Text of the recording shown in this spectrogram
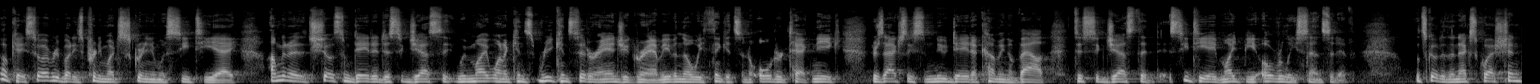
Okay, so everybody's pretty much screening with CTA. I'm going to show some data to suggest that we might want to reconsider angiogram, even though we think it's an older technique. There's actually some new data coming about to suggest that CTA might be overly sensitive. Let's go to the next question.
